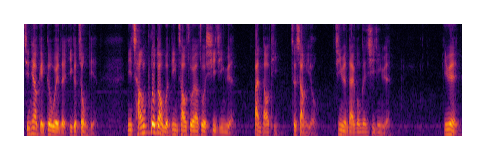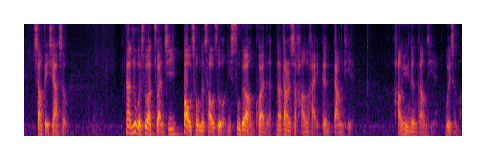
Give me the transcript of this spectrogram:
今天要给各位的一个重点，你长波段稳定操作要做细晶圆、半导体这上游，晶圆代工跟细晶圆，因为上肥下瘦。那如果说要转机暴冲的操作，你速度要很快的，那当然是航海跟钢铁、航运跟钢铁。为什么？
